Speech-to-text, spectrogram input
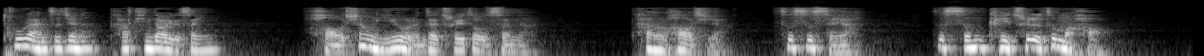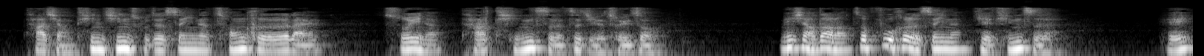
突然之间呢，他听到一个声音，好像也有人在吹奏笙呢。他很好奇啊，这是谁啊？这笙可以吹得这么好？他想听清楚这声音呢从何而来，所以呢，他停止了自己的吹奏。没想到呢，这附和的声音呢也停止了。哎，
